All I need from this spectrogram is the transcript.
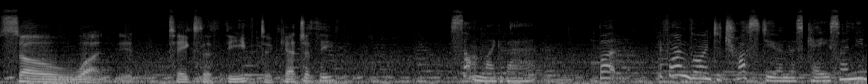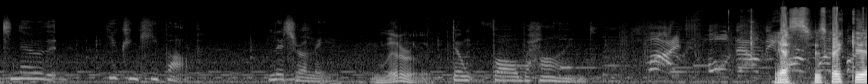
So what? It takes a thief to catch a thief? Something like that. But if I'm going to trust you in this case, I need to know that you can keep up. Literally. Literally. Don't fall behind. Yes, vi skal ikke,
